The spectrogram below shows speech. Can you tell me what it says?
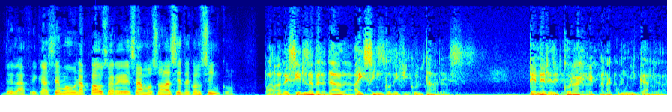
del África. Hacemos una pausa, regresamos, son las 7.5. Para decir la verdad hay cinco dificultades. Tener el coraje para comunicarla,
